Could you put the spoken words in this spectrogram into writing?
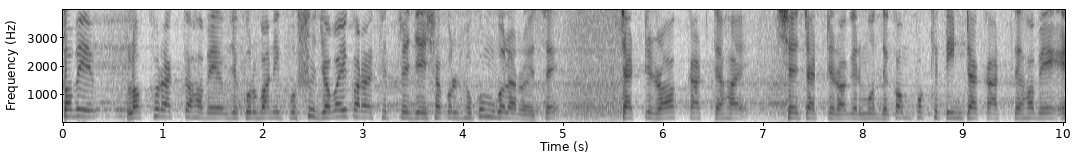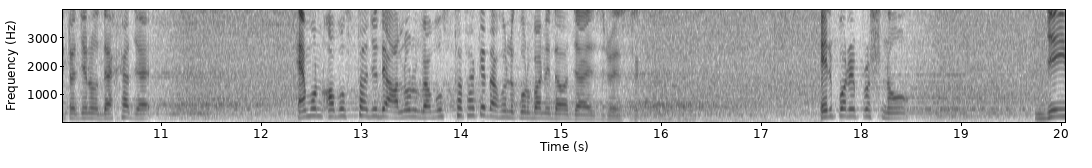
তবে লক্ষ্য রাখতে হবে যে কোরবানি পশু জবাই করার ক্ষেত্রে যে সকল হুকুমগুলো রয়েছে, চারটি রগ কাটতে হয়। সে চারটি রগের মধ্যে কমপক্ষে তিনটা কাটতে হবে, এটা যেন দেখা যায়। এমন অবস্থা যদি আলোর ব্যবস্থা থাকে, তাহলে কোরবানি দেওয়া জায়েজ রয়েছে। এরপরে প্রশ্ন, যেই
